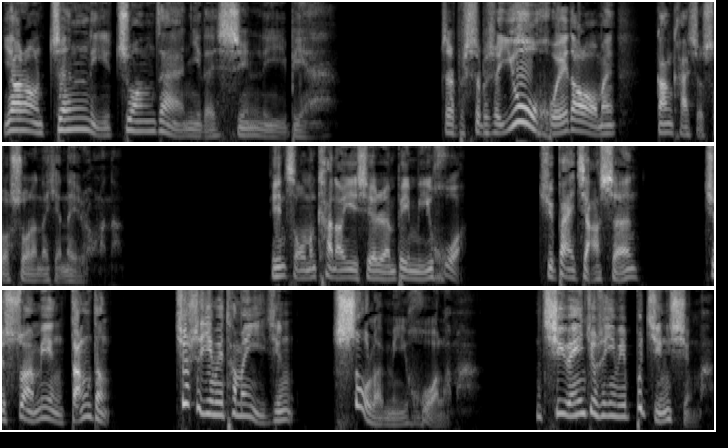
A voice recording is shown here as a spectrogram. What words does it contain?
要让真理装在你的心里边。这不是不是又回到了我们刚开始所说的那些内容了呢？因此，我们看到一些人被迷惑，去拜假神，去算命等等，就是因为他们已经受了迷惑了嘛。那其原因就是因为不警醒嘛。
